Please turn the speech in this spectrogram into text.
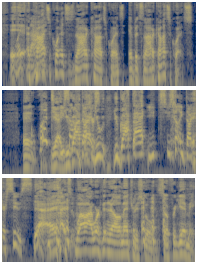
A that? consequence is not a consequence if it's not a consequence. And What? Yeah, You you, got like that. You you got that? You, you sound like Dr. Seuss. Yeah. Well, I worked in an elementary school, so forgive me.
